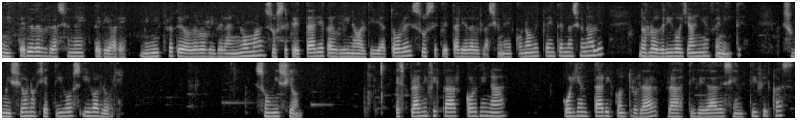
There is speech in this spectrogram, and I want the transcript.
Ministerio de Relaciones Exteriores. Ministro Teodoro Rivera Newman, subsecretaria Carolina Valdivia Torres, subsecretaria de Relaciones Económicas Internacionales, don Rodrigo Yáñez Benítez. Su misión, objetivos y valores. Su misión es planificar, coordinar, orientar y controlar las actividades científicas,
